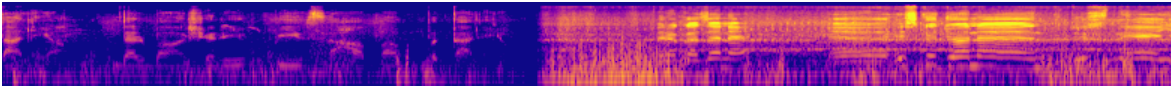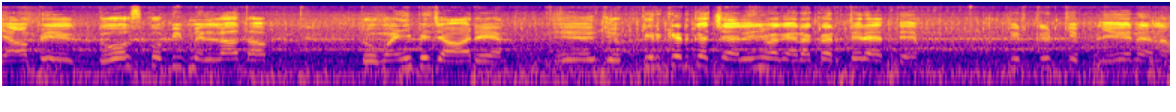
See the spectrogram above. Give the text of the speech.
तालियाँ दरबार शरीफ पीर साहबा बतालियाँ मेरा कज़न है। इसके जो है ना, जिसने यहाँ पे एक दोस्त को भी मिलना था तो वहीं पे जा रहे हैं। जो क्रिकेट का चैलेंज वगैरह करते रहते हैं। क्रिकेट के प्लेयर हैं ना,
